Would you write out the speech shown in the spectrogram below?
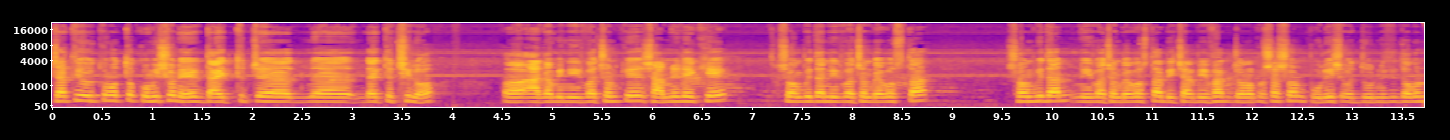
জাতীয় ঐক্যমত্য কমিশনের দায়িত্ব দায়িত্ব ছিল আগামী নির্বাচনকে সামনে রেখে সংবিধান নির্বাচন ব্যবস্থা সংবিধান, নির্বাচন ব্যবস্থা, বিচার বিভাগ, জনপ্রশাসন, পুলিশ ও দুর্নীতি দমন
